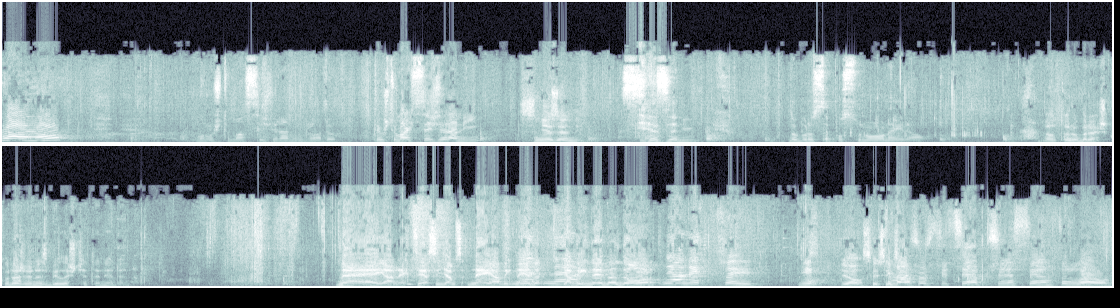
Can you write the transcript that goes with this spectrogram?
Já jo. On už to má sežraný, Vlado. Ty už to máš sežraný? snězený. Sjezený. Dobro se posunulo nejdál. Bylo to dobré, škoda, že nezbyl ještě ten jeden. Ne, já nechci, já si dělám... Ne, já bych nejedl, ne. já bych nejedl dort. Já nechci. Jo, jsi si Máš už sice a přinesu jenom tohle, jo.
